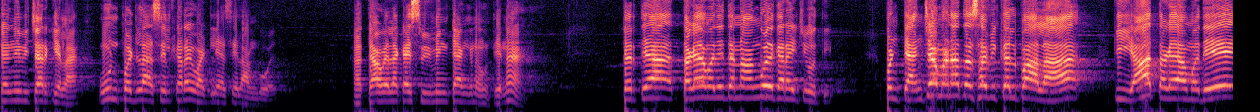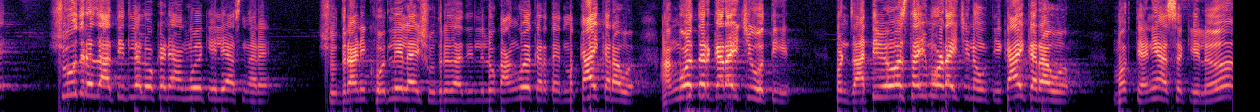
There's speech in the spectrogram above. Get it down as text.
त्यांनी विचार केला. ऊन पडला असेल करावी वाटली असेल आंघोळ. हा, त्यावेळेला काही स्विमिंग टँक नव्हते ना. तर त्या तळ्यामध्ये त्यांना आंघोळ करायची होती. पण त्यांच्या मनात असा विकल्प आला की या तळ्यामध्ये शूद्र जातीतल्या लोकांनी आंघोळ केली असणार आहे. शूद्राने खोदलेलं आहे शूद्र जातीतले लोक आंघोळ करतायत मग काय करावं? आंघोळ तर करायची होती पण जाती व्यवस्थाही मोडायची नव्हती. काय करावं? मग त्याने असं केलं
